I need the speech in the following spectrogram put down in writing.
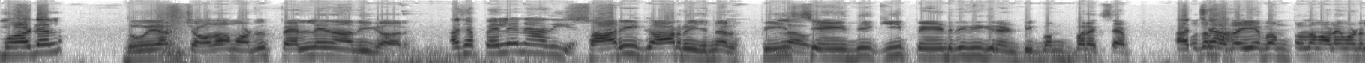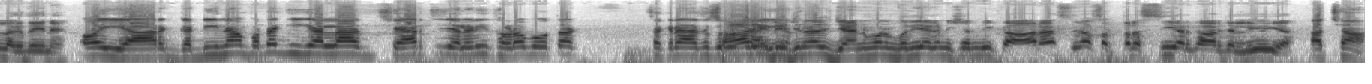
ਮਾਡਲ 2014 ਮਾਡਲ ਪਹਿਲੇ ਨਾਂ ਦੀ ਕਾਰ। ਅੱਛਾ ਪਹਿਲੇ ਨਾਂ ਦੀ ਹੈ? ਸਾਰੀ ਕਾਰ origignal। ਪੀਸ ਚੇਂਜ ਦੀ ਕੀ ਪੇਂਟ ਦੀ ਵੀ ਗਾਰੰਟੀ ਬੰਪਰ ਐਕਸੈਪਟ ਅੱਛਾ। ਪਤਾ ਹੀ ਹੈ ਬੰਪਰ ਦਾ ਮਾੜੇ ਮਾੜੇ ਲੱਗਦੇ ਹੀ ਨੇ। ਓ ਯਾਰ ਗੱਡੀ ਨਾ ਪਤਾ ਕੀ ਗੱਲ ਆ? ਸ਼ਹਿਰ 'ਚ ਚੱਲਣੀ ਥੋੜਾ ਬਹੁਤਾ ਸਕ੍ਰੈਚ ਕਰੋ ਸਾਰੀ origignal genuine ਵਧੀਆ ਕੰਡੀਸ਼ਨ ਦੀ ਕਾਰ ਹੈ ਸਿਰਫ 70 80 ਹਜ਼ਾਰ ਕਾਰ ਚੱਲੀ ਹੋਈ ਹੈ ਅੱਛਾ।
